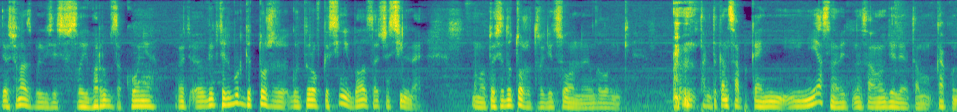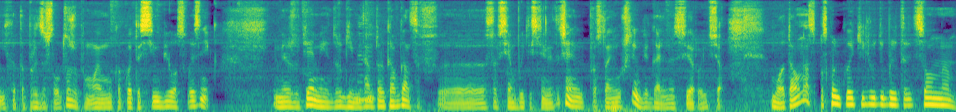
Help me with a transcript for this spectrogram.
То есть у нас были здесь свои воры в законе. Э, в Екатеринбурге тоже группировка синих была достаточно сильная. Вот, то есть это тоже традиционные уголовники. так до конца пока не, не ясно, ведь на самом деле там как у них это произошло, тоже, по-моему, какой-то симбиоз возник между теми и другими. Там только афганцев э, совсем вытеснили. Точнее, просто они ушли в легальную сферу и все. Вот. А у нас, поскольку эти люди были традиционно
